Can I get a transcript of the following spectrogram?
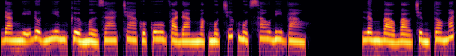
Đang nghĩ đột nhiên cửa mở ra cha của cô và đàm mặc một trước một sau đi vào. Lâm Bảo Bảo chừng to mắt,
